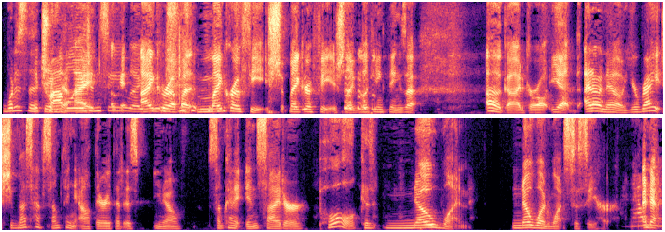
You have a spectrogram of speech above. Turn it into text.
what is the thing travel that I- agency, okay, like- I grew up on microfiche, microfiche, like looking things up. Oh God, girl, yeah, I don't know. You're right. She must have something out there that is, you know, some kind of insider pull because no one, no one wants to see her. Now I know. I'm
